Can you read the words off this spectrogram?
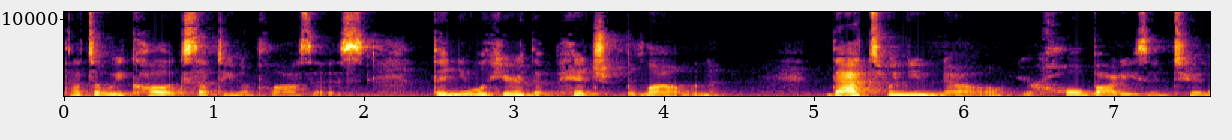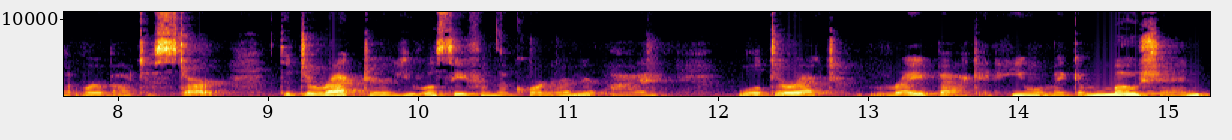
That's what we call accepting applauses. Then you will hear the pitch blown. That's when you know your whole body's in tune that we're about to start. The director, you will see from the corner of your eye, will direct right back and he will make a motion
